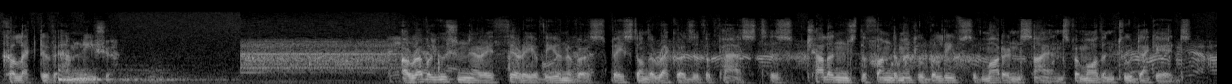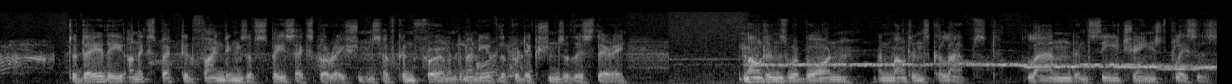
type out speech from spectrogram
Collective amnesia. A revolutionary theory of the universe based on the records of the past has challenged the fundamental beliefs of modern science for more than two decades. Today, the unexpected findings of space explorations have confirmed many of the predictions of this theory. Mountains were born and mountains collapsed. Land and sea changed places.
